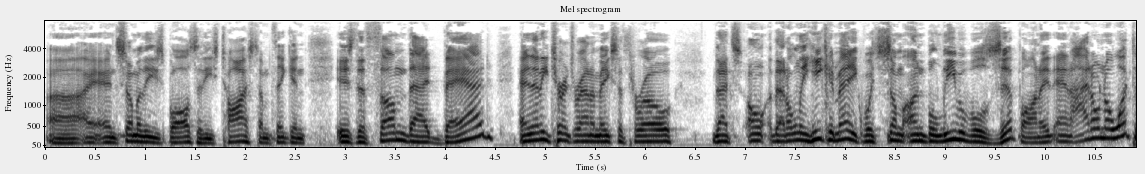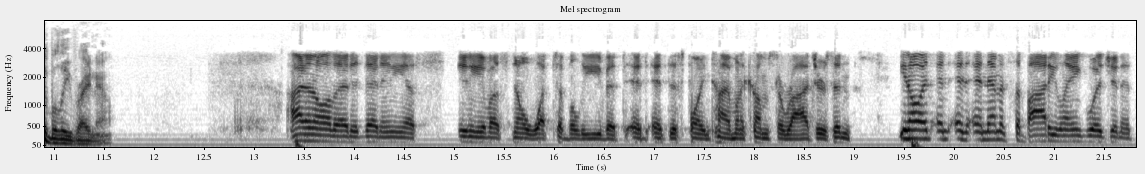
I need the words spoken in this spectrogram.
Uh, and some of these balls that he's tossed, I'm thinking, is the thumb that bad? And then he turns around and makes a throw that's that only he can make with some unbelievable zip on it, and I don't know what to believe right now. I don't know that that any of us any of us know what to believe at, at, at this point in time when it comes to Rodgers and you know, and, and and then it's the body language and it's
